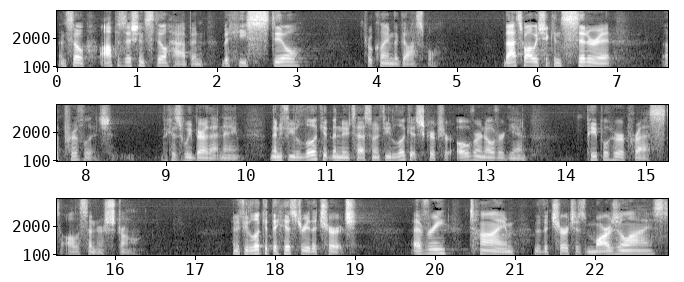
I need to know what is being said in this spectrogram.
And so opposition still happened, but he still proclaimed the gospel. That's why we should consider it a privilege because we bear that name. And if you look at the New Testament, if you look at Scripture over and over again, people who are oppressed all of a sudden are strong. And if you look at the history of the church, every time that the church is marginalized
